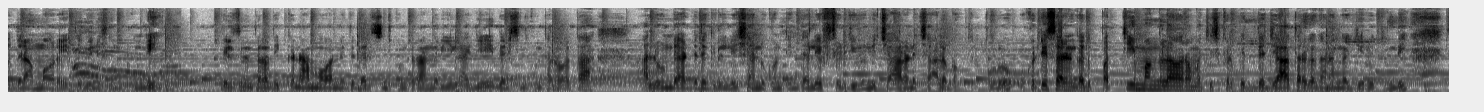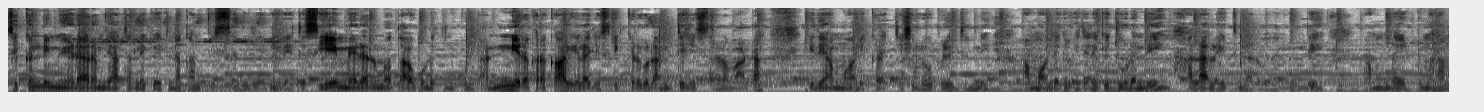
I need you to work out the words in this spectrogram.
మధ్యలో అమ్మవారు అయితే వెలిసి ఉంటుంది. వెలిసిన తర్వాత ఇక్కడ అమ్మవారిని అయితే దర్శించుకుంటారు అందరు ఇలాగే. దర్శించుకున్న తర్వాత వాళ్ళు ఉండే అడ్డ దగ్గర వెళ్ళేసి అండుకొని తింటారు. లెఫ్ట్ సైడ్ చూడండి చాలా అంటే చాలా భక్తులు. ఇప్పుడు ఒకటేసారి అని కాదు ప్రతి మంగళవారం వచ్చేసి ఇక్కడ పెద్ద జాతరగా ఘనంగా జరుగుతుంది. సెకండ్ మేడారం జాతర లెక్క అయితే నాకు అనిపిస్తుంది. ఇదైతే సేమ్ మేడారంలో తాగకుండా తినుకుంటా అన్ని రకరకాలు ఎలా చేస్తారు ఇక్కడ కూడా అంతే చేస్తారనమాట ఇదే అమ్మవారి ఇక్కడ వచ్చేసి లోపల వెళ్తుంది. అమ్మవారి దగ్గరికి అయితే దగ్గర చూడండి హలాల్ అయితే నడవదని ఉంది. అమ్మ డైరెక్ట్ మనం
